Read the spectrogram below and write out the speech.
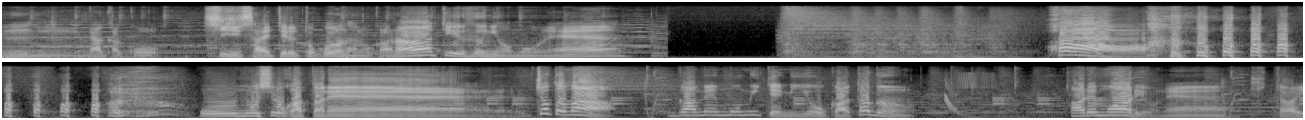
うん、なんかこう、支持されてるところなのかなっていうふうに思うね。はあ 面白かったね。ちょっとまあ、画面も見てみようか。多分、あれもあるよね。機体。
